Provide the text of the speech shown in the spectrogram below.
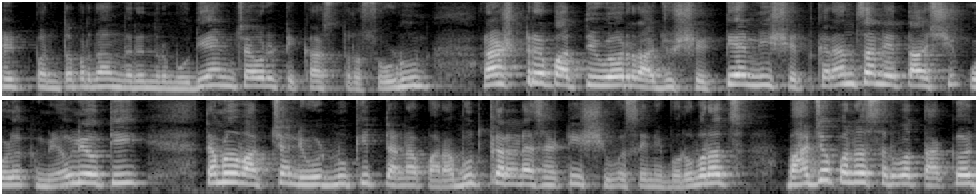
थेट पंतप्रधान नरेंद्र मोदी यांच्यावर टीकास्त्र सोडून राष्ट्रीय पातळीवर राजू शेट्टी यांनी शेतकऱ्यांचा नेता अशी ओळख मिळवली होती. त्यामुळे मागच्या निवडणुकीत त्यांना पराभूत करण्यासाठी शिवसेनेबरोबरच भाजपनं सर्व ताकद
